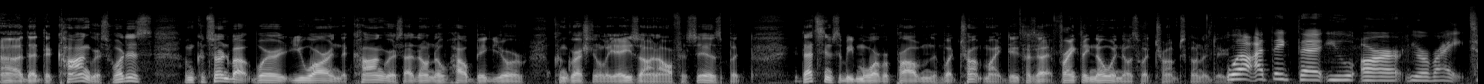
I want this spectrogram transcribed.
uh, that the Congress, what is, I'm concerned about where you are in the Congress. I don't know how big your congressional liaison office is, but that seems to be more of a problem than what Trump might do because, uh, frankly, no one knows what Trump's going to do. Well, I think that you are you're right.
